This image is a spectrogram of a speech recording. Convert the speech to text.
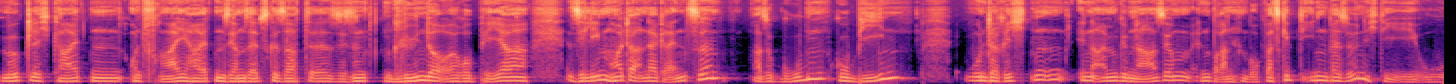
Möglichkeiten und Freiheiten. Sie haben selbst gesagt, äh, Sie sind glühende Europäer. Sie leben heute an der Grenze, also Guben, Gubin, unterrichten in einem Gymnasium in Brandenburg. Was gibt Ihnen persönlich die EU?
